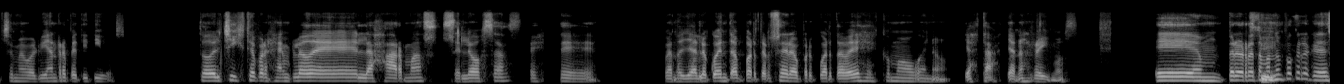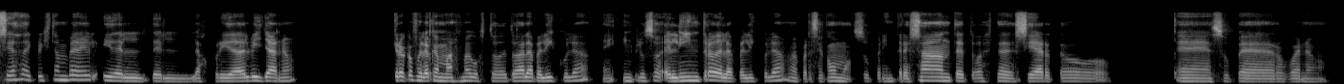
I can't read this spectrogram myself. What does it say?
se me volvían repetitivos. Todo el chiste, por ejemplo, de las armas celosas, este, cuando ya lo cuentan por tercera o por cuarta vez, es como, bueno, ya está, ya nos reímos. Em, pero retomando Sí. un poco lo que decías de Christian Bale y del, de la oscuridad del villano, creo que fue lo que más me gustó de toda la película. e incluso el intro de la película me pareció como súper interesante, todo este desierto eh, súper, bueno,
